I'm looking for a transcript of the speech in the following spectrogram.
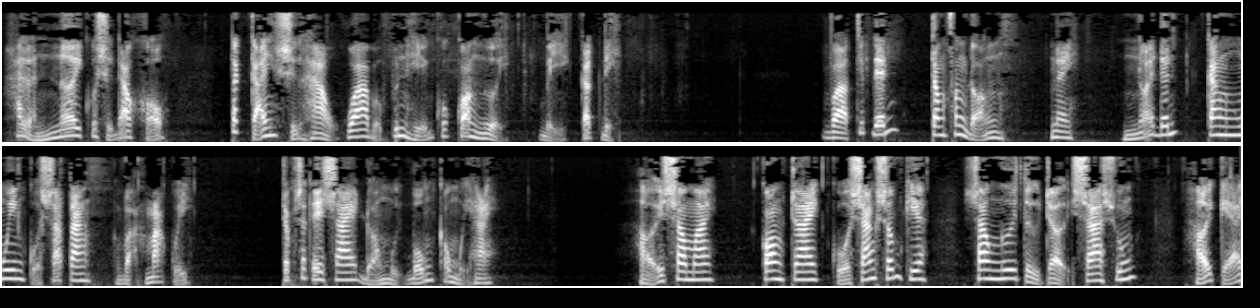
hay là nơi của sự đau khổ. Tất cả những sự hào hoa và vinh hiển của con người bị cất đi. Và tiếp đến trong phân đoạn này nói đến căn nguyên của Satan và ma quỷ. Trong sách Ê-sai đoạn 14 câu 12. Hỡi sao mai, con trai của sáng sớm kia, sao ngươi từ trời xa xuống, hỡi kẻ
